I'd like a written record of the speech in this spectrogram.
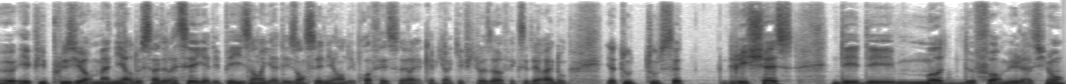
et puis plusieurs manières de s'adresser, il y a des paysans, il y a des enseignants, des professeurs, il y a quelqu'un qui est philosophe, etc. donc il y a tout, toute cette richesse des, des modes de formulation.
